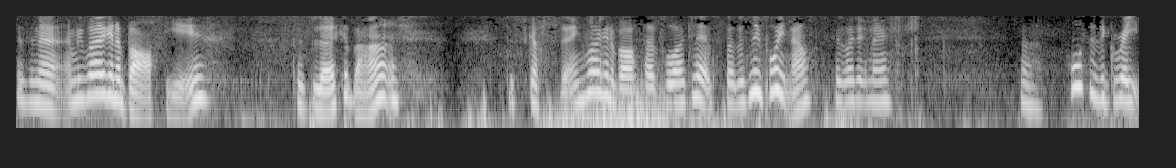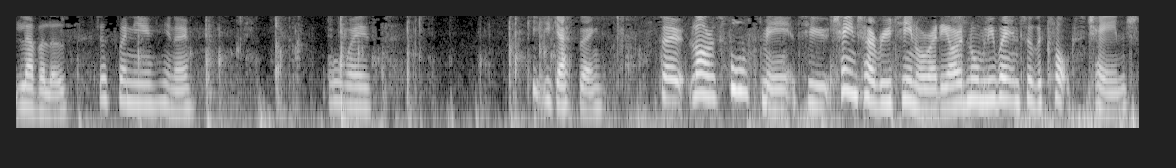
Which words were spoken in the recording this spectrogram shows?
isn't it? And we were going to bath you because look at that disgusting. We're going to bath her before I clip, but there's no point now because I don't know. Oh. Horses are great levelers, just when you, you know, always keep you guessing. So Lara's forced me to change her routine already. I would normally wait until the clocks change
